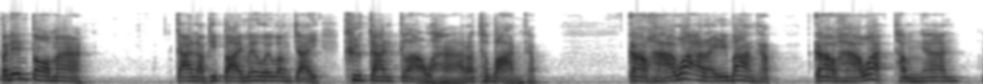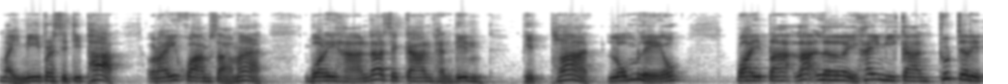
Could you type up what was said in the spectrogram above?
ประเด็นต่อมา การอภิปรายไม่ไว้วางใจ คือการกล่าวหารัฐบาลครับ กล่าวหาว่าอะไรได้บ้างครับ กล่าวหาว่าทำงานไม่มีประสิทธิภาพ ไร้ความสามารถ บริหารราชการแผ่นดิน ผิดพลาด ล้มเหลว ปล่อยปละละเลยให้มีการทุจริต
